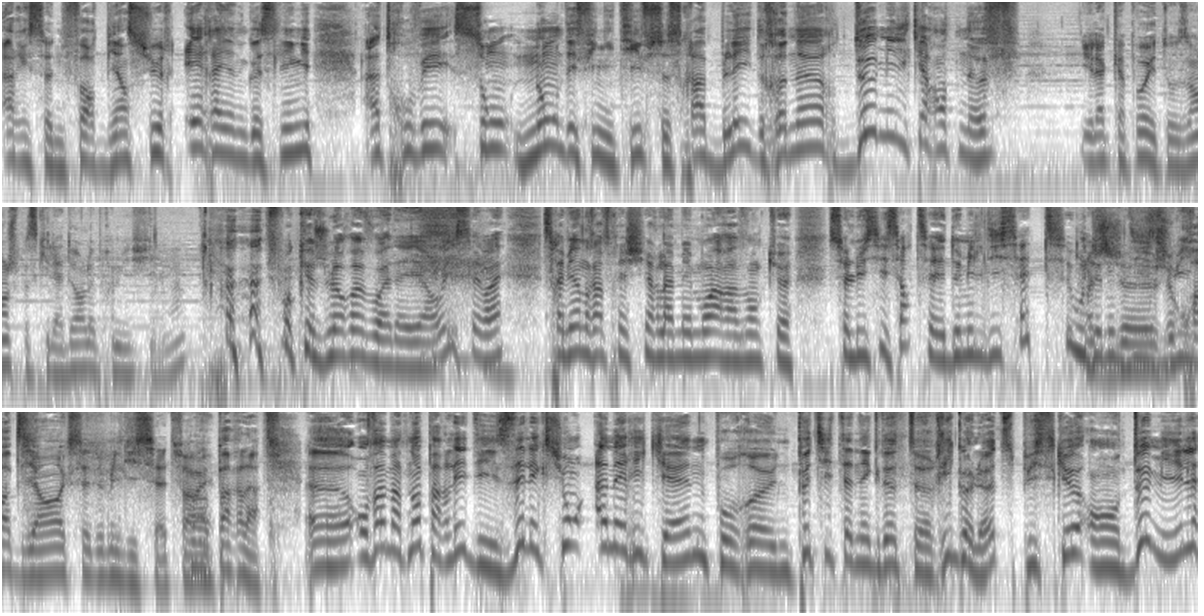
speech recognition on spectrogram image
Harrison Ford, bien sûr, et Ryan Gosling, a trouvé son nom définitif. Ce sera Blade Runner 2049. Et là, Capo est aux anges parce qu'il adore le premier film. hein. Il faut que je le revoie d'ailleurs. Oui, c'est vrai. Ce serait bien de rafraîchir la mémoire avant que celui-ci sorte. C'est 2017 ou 2018 Je, je crois bien que c'est 2017, enfin Ouais. par là. Euh, on va maintenant parler des élections américaines pour euh, une petite anecdote rigolote, puisque en 2000,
